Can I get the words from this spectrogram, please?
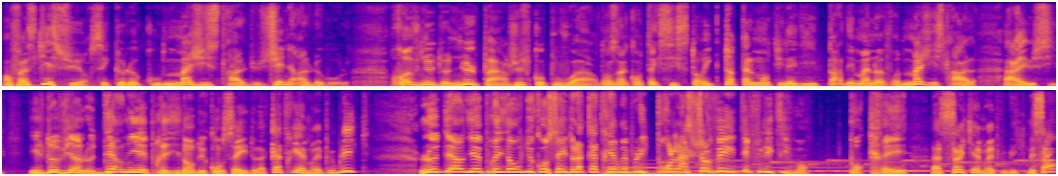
Enfin, ce qui est sûr, c'est que le coup magistral du général de Gaulle, revenu de nulle part jusqu'au pouvoir, dans un contexte historique totalement inédit, par des manœuvres magistrales, a réussi. Il devient le dernier président du Conseil de la 4 République, le dernier président du Conseil de la 4 République pour l'achever définitivement, pour créer la 5 République. Mais ça,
